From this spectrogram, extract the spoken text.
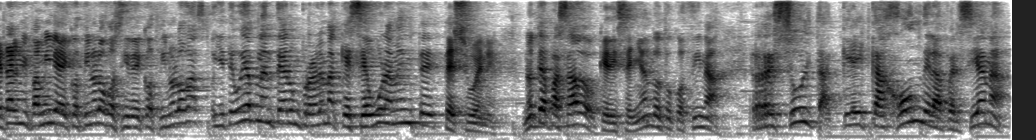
¿Qué tal mi familia de cocinólogos y de cocinólogas? Oye, te voy a plantear un problema que seguramente te suene. ¿No te ha pasado que diseñando tu cocina resulta que el cajón de la persiana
